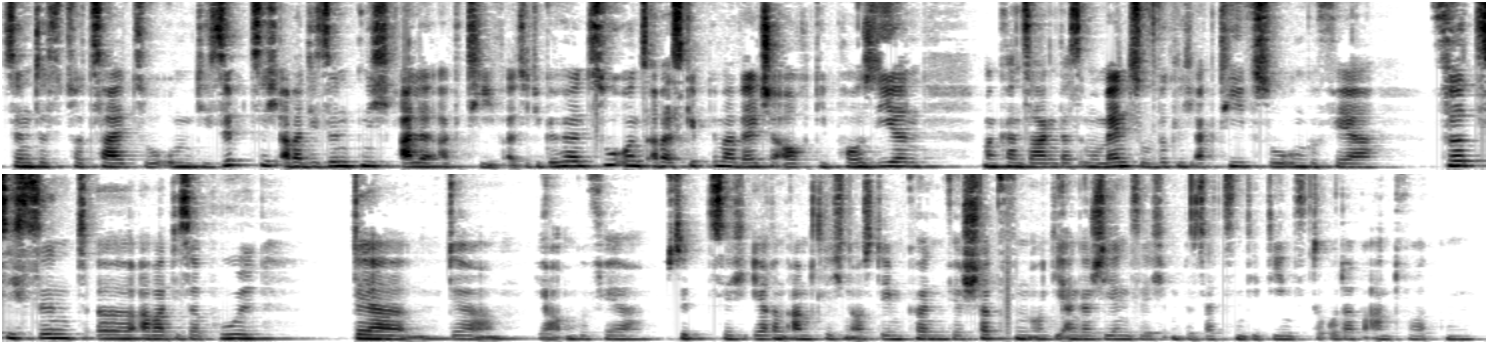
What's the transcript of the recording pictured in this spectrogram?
sind es zurzeit so um die 70, aber die sind nicht alle aktiv. Also die gehören zu uns, aber es gibt immer welche auch, die pausieren. Man kann sagen, dass im Moment so wirklich aktiv so ungefähr 40 sind, äh, aber dieser Pool, der, der ja ungefähr 70 Ehrenamtlichen, aus dem können wir schöpfen und die engagieren sich und besetzen die Dienste oder beantworten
